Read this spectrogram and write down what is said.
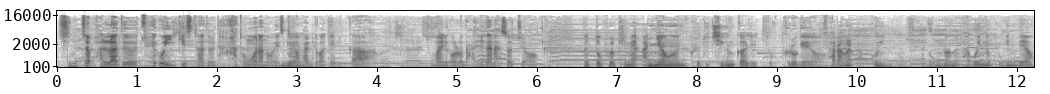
진짜 발라드 최고 인기 스타들 다 동원한 OST가 네. 발표가 되니까 정말 이걸로 난리가 났었죠. 또 폴킴의 안녕은 그래도 지금까지 또 그러게요. 네, 사랑을 받고 있는 롱런을 하고 있는 곡인데요.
